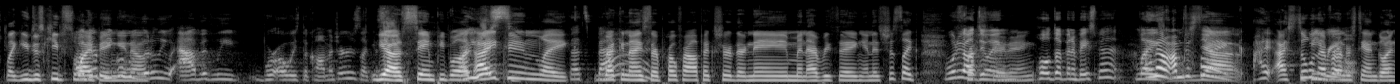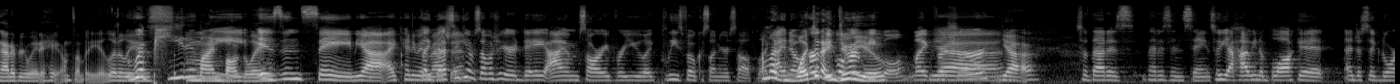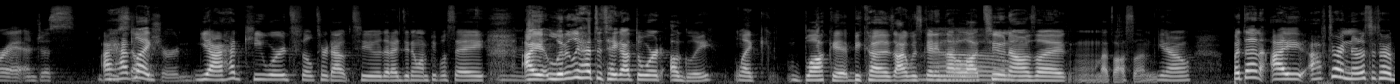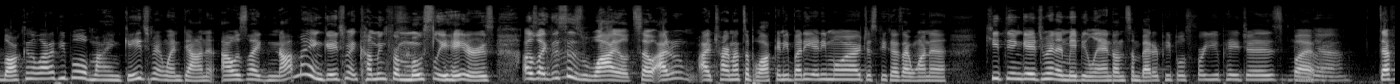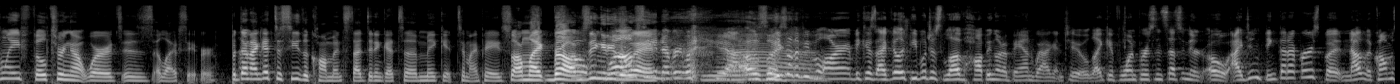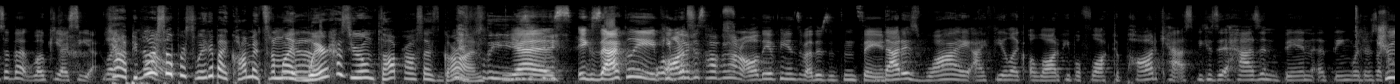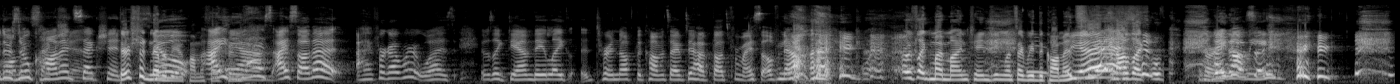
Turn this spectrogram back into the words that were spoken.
like you just keep Are there swiping, people you know. who literally avidly were always the commenters? Like, the yeah, same people. Like I can like recognize their profile picture, their name, and everything, and it's just like What are y'all doing? frustrating. Holed up in a basement? Like know. I'm just yeah. like I, I still will Be never real. understand going out of your way to hate on somebody. It literally repeatedly is mind-boggling. is insane. Yeah, I can't even like that's taking up so much of your day. I am sorry for you. Like, please focus on yourself. Like, I'm like, I know what hurt did I do to you? People, like Yeah. for sure. yeah. So that is that is insane. So yeah, having to block it and just ignore it and just I had like yeah, I had keywords filtered out too that I didn't want people to say. Mm-hmm. I literally had to take out the word ugly, like block it because I was getting that a lot too, and I was like, mm, that's awesome, you know. But then I, after I noticed I started blocking a lot of people, my engagement went down, and I was like, not my engagement coming from mostly haters. I was like, this is wild. So I don't, I try not to block anybody anymore, just because I want to keep the engagement and maybe land on some better people's for you pages. But Yeah. Definitely filtering out words is a lifesaver. But then I get to see the comments that didn't get to make it to my page. So I'm like, bro, I'm Oh, seeing it well, either I'm way. seeing it every way. Yeah. I was like- these other people aren't because I feel like people just love hopping on a bandwagon too. Like if one person says something, they're oh, I didn't think that at first, but now the comments said that low key, I see. Like, yeah, people no. are so persuaded by comments, and I'm like, Yeah. where has your own thought process gone? Yes, exactly. Well, People honest- are just hopping on all the opinions of others. It's insane. That is why I feel like a lot of people flock to podcasts because it hasn't been a thing where there's a True, there's no comment section. section. There should never be a comment I, section. Yes, I saw that. I forgot where it was. It was like, damn, they like turned off the comments. I have to have thoughts for myself now. Like, Or it's like my mind changing once I read the comments. Yes. And I was like, oh, sorry. They got me.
